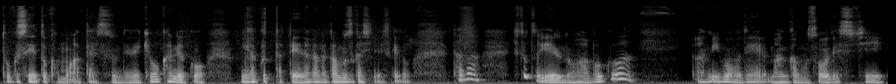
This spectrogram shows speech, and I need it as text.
特性とかもあったりするんでね共感力を磨くったってなかなか難しいんですけど。ただ一つ言えるのは僕はあの今まで漫画もそうですし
